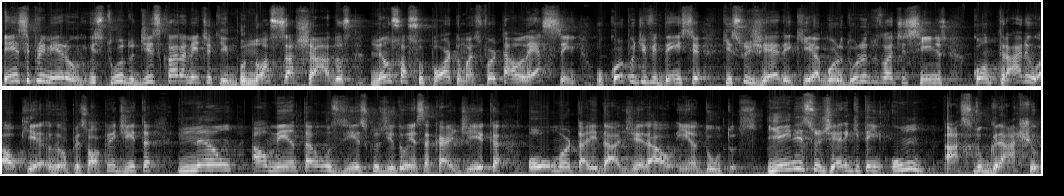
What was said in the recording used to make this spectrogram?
Esse primeiro estudo diz claramente aqui: os nossos achados não só suportam, mas fortalecem o corpo de evidência que sugere que a gordura dos laticínios, contrário ao que o pessoal acredita, não aumenta os riscos de doença cardíaca ou mortalidade geral em adultos. E ainda sugerem que tem um ácido graxo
